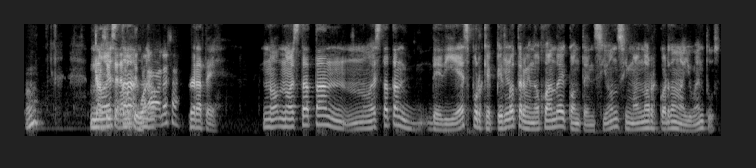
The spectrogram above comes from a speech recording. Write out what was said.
¿Mm? No Casi está, tenemos igual. No, Vanessa. espérate. No, no está tan, no está tan de 10 porque Pirlo terminó jugando de contención, si mal no recuerdo, en la Juventus.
